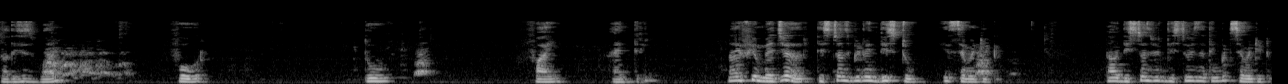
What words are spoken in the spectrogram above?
now this is 1 4 2 5 and 3 now if you measure distance between these two is 72 now distance between these two is nothing but 72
